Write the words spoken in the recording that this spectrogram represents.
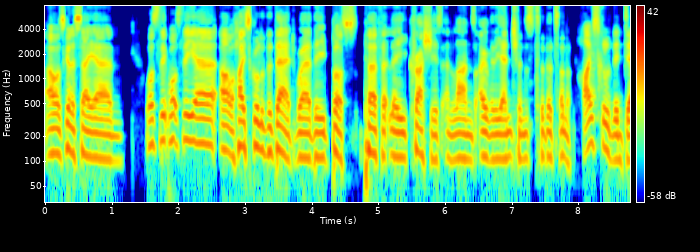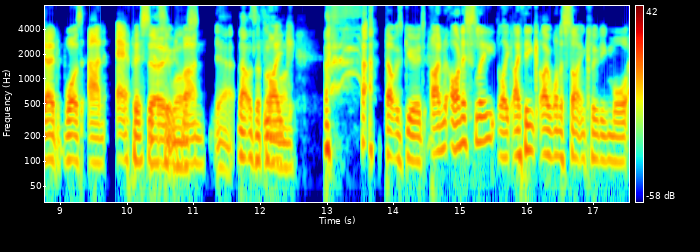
I was gonna say, um, what's the what's the uh, oh High School of the Dead where the bus perfectly crashes and lands over the entrance to the tunnel. high school of the dead was an episode man Yeah, that was a fun one. like that was good and honestly like i think i want to start including more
